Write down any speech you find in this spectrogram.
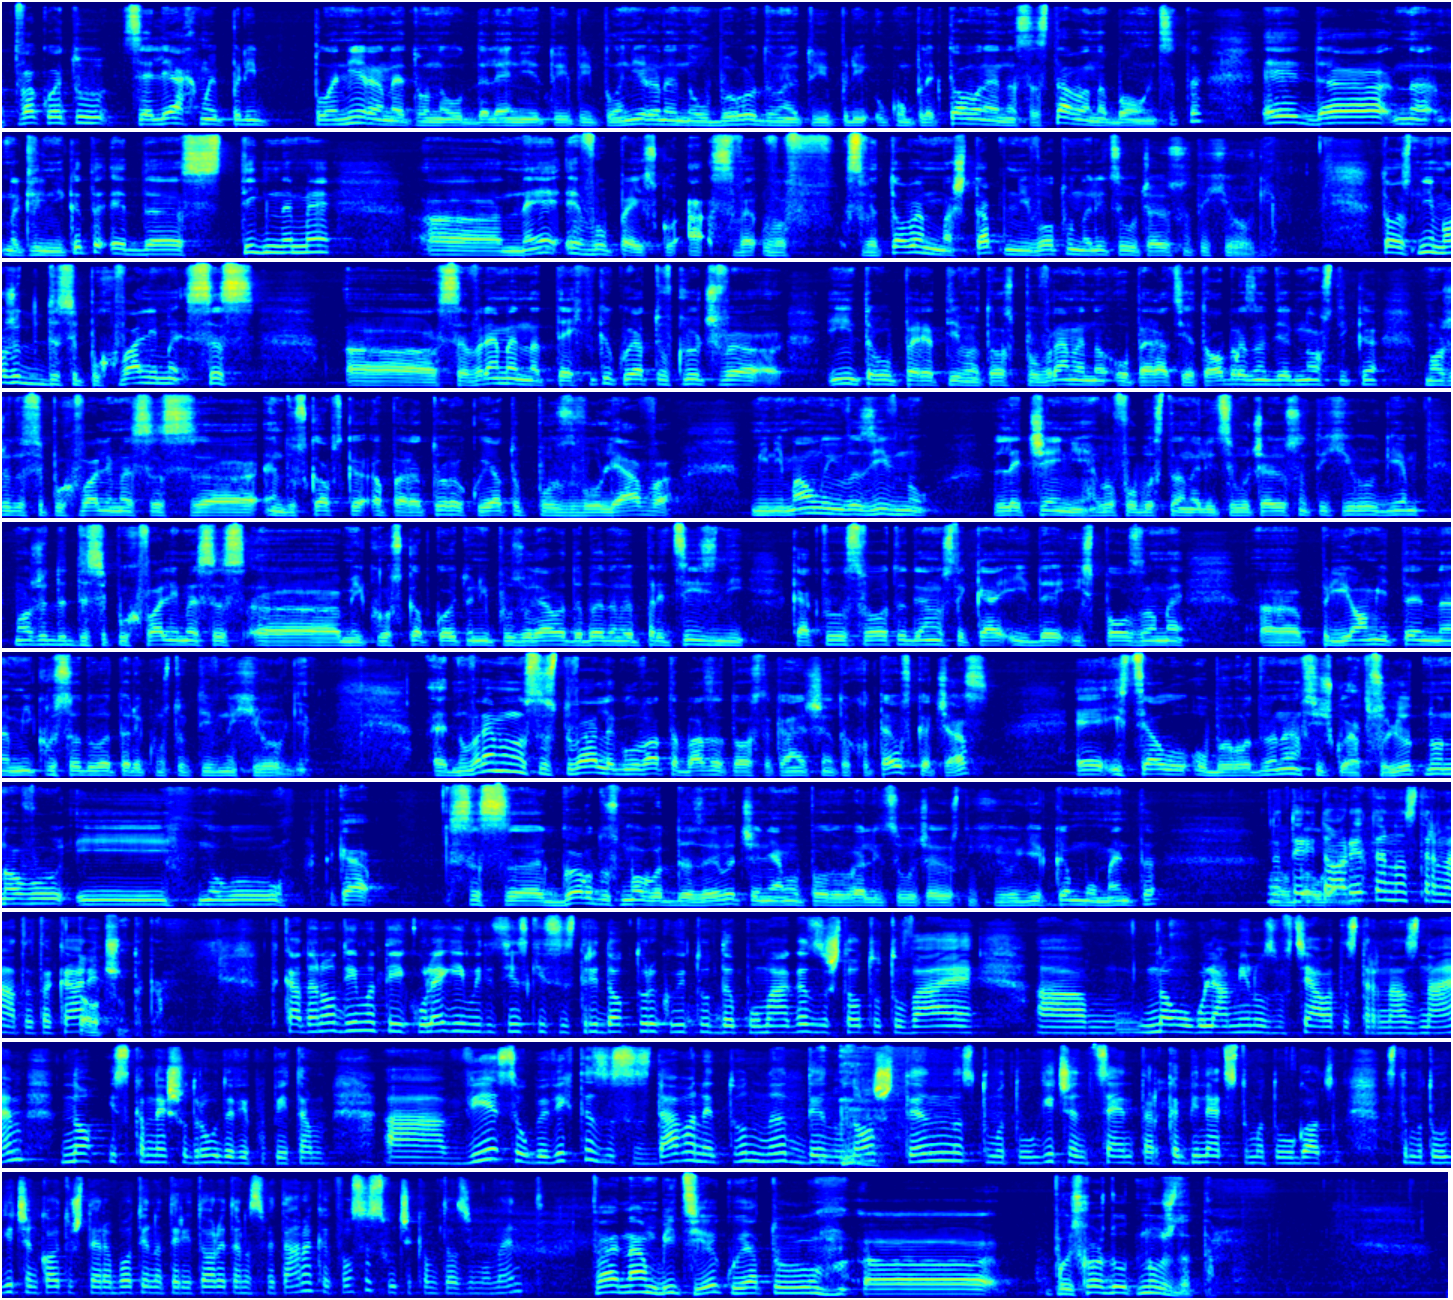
това, което целяхме при планирането на отделението и при планиране на оборудването и при окомплектоване на състава на болницата е да, на, на клиниката е да стигнеме а, не европейско, а све, в световен мащаб нивото на лицево-челюстната хирургия. Тоест, ние може да се похвалиме с съвременна техника, която включва интероперативна, т.е. по време на операцията образна диагностика, може да се похвалиме с ендоскопска апаратура, която позволява минимално инвазивно лечение в областта на лицево-челюстната хирургия. Може да, да се похвалиме с а, микроскоп, който ни позволява да бъдем прецизни както в своята дейност, така и да използваме а, приемите на микросъдовата реконструктивна хирургия. Едновременно с това легловата база, т.е. така наречената хотелска част, е изцяло оборудвана. Всичко е абсолютно ново и много така с гордост могат да заявят, че няма по-добра лицево-челюстна хирургия към момента на територията на страната, така ли? Точно така. Така, дано да имате и колеги и медицински сестри, доктори, които да помагат, защото това е а, много голям минус в цялата страна, знаем. Но искам нещо друго да ви попитам. А, вие се обявихте за създаването на денонощен стоматологичен център, кабинет стоматологичен, който ще работи на територията на Светана. Какво се случи към този момент? Това е една амбиция, която а, произхожда от нуждата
